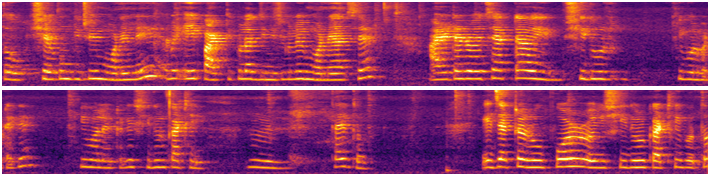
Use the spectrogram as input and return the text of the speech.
তো সেরকম কিছুই মনে নেই। এই পার্টিকুলার জিনিসগুলোই মনে আছে। আর এটা রয়েছে একটা ওই সিঁদুর কি বলব এটাকে? কি বলে এটাকে? সিঁদুর কাঠি? হুম। তাই তো? এই যে একটা রূপোর ওই সিঁদুর কাঠি মতো।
